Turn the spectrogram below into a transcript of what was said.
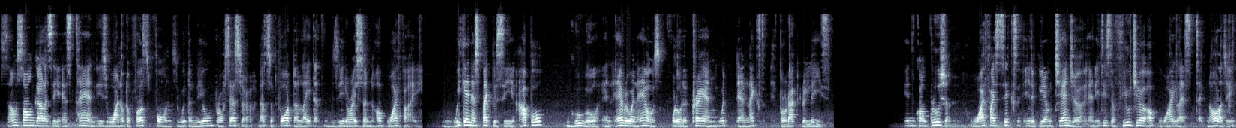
Samsung Galaxy S10 is one of the first phones with a new processor that supports the latest generation of Wi-Fi. We can expect to see Apple, Google, and everyone else follow the trend with their next product release. In conclusion, Wi-Fi 6 is a game changer and it is the future of wireless technology.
